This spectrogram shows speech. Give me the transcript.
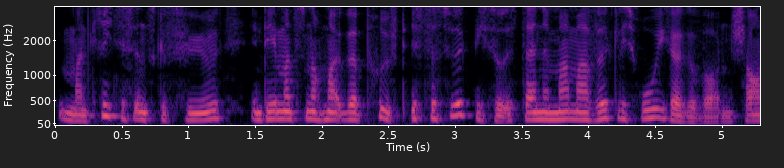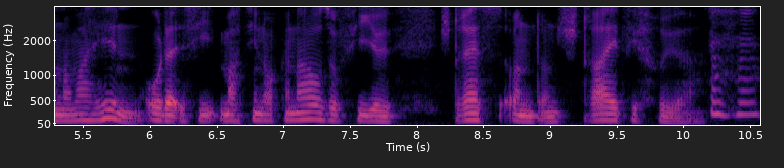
man kriegt es ins Gefühl, indem man es nochmal überprüft. Ist das wirklich so? Ist deine Mama wirklich ruhiger geworden? Schau nochmal hin. Oder ist sie, macht sie noch genauso viel Stress und, und Streit wie früher? Mhm.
